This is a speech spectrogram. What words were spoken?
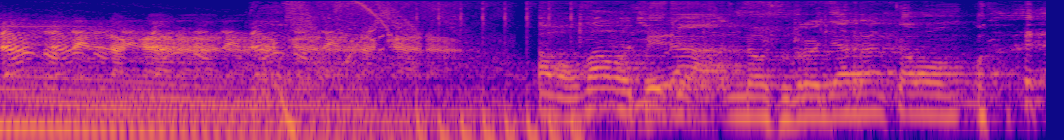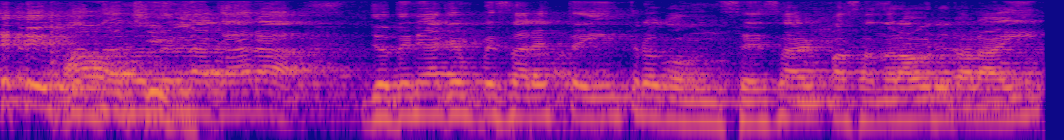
Dándote en la cara. Dándote en la cara. Vamos, vamos, chicos. Mira, nosotros ya arrancamos Vamos, dándote chicos. en la cara. Yo tenía que empezar este intro con César pasando la brutal ahí.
